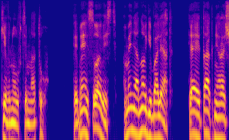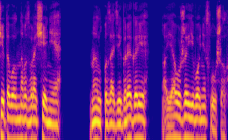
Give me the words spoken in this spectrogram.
кивнул в темноту. Имей совесть, у меня ноги болят. Я и так не рассчитывал на возвращение. Ныл позади Грегори, но я уже его не слушал.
